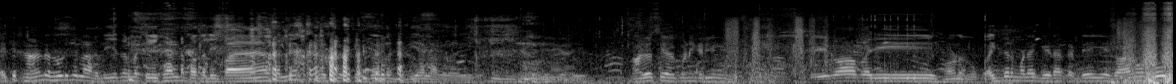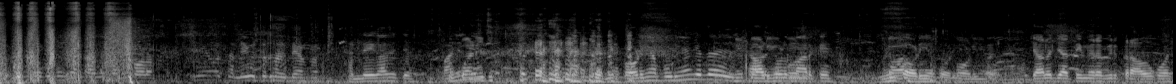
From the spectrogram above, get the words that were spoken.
ਇੱਥੇ ਠੰਡ ਥੋੜੀ ਜਿਹੀ ਲੱਗਦੀ ਹੈ ਤਾਂ ਮੈਂ ਟੀ-ਸ਼ਰਟ ਪਤਲੀ ਪਾਇਆ ਆ ਥੱਲੇ। ਵਧੀਆ ਲੱਗਦਾ ਜੀ। ਆਜੋ ਸੇ ਆਪਣੀ ਕਰੀਏ ਸੇਵਾ ਭਾਜੀ ਹੁਣ ਇੱਧਰ ਮੜਾ ਗੇੜਾ ਕੱਢਿਆ ਹੀ ਗਾਂ ਨੂੰ ਉਹ ਕਿੱਥੇ ਕਿੱਥੇ ਜਾਂਦਾ ਮੇਰੇ ਕੋਲ। ਥੱਲੇ ਉਤਰ ਸਕਦੇ ਆਪਾਂ। ਥੱਲੇ ਕਾ ਵਿੱਚ। ਪਾਣੀ ਪਾਣੀ ਚ। ਪੌੜੀਆਂ ਪੂੜੀਆਂ ਕਿਤੇ ਛਾਲ ਛੋਲ ਮਾਰ ਕੇ? ਨਹੀਂ ਪੌੜੀਆਂ ਪੌੜੀਆਂ। ਚਲੋ ਜਾਤੀ ਮੇਰਾ ਵੀਰ ਕਰਾਓ ਕੁਛ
